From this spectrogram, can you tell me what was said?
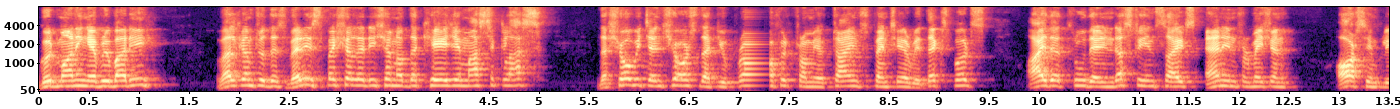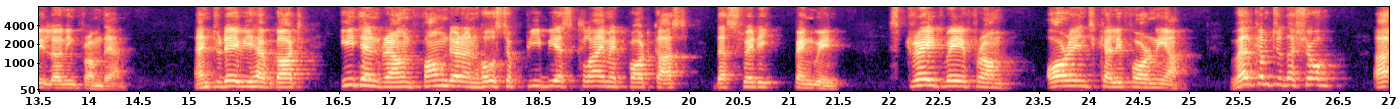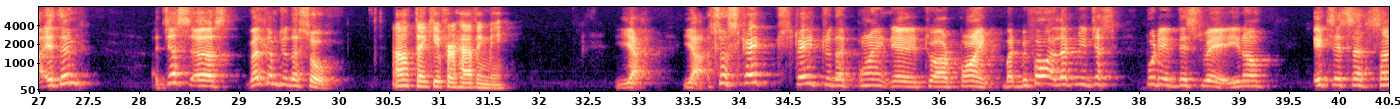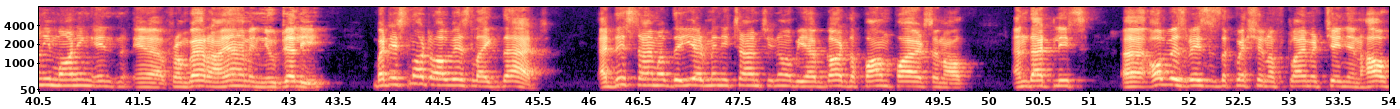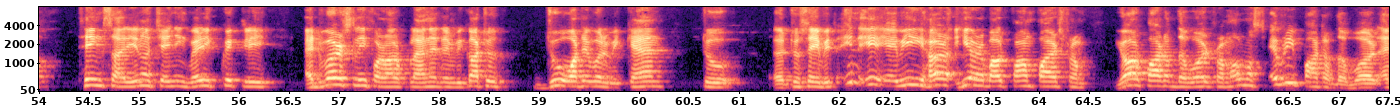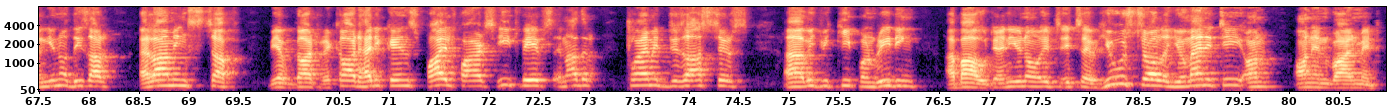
Good morning, everybody. Welcome to this very special edition of the KAJ Masterclass, the show which ensures that you profit from your time spent here with experts, either through their industry insights and information or simply learning from them. And today we have got Ethan Brown, founder and host of PBS Climate Podcast, The Sweaty Penguin, straight way from Orange, California. Welcome to the show, uh, Ethan. Just uh, welcome to the show. Oh, thank you for having me. Yeah, yeah. So straight, straight to that point, uh, to our point. But before, let me just put it this way. You know, it's it's a sunny morning in uh, from where I am in New Delhi, but it's not always like that. At this time of the year, many times, you know, we have got the palm fires and all, and that leads uh, always raises the question of climate change and how things are, you know, changing very quickly, adversely for our planet, and we got to do whatever we can to uh, to save it. In, in, we hear, hear about palm fires from your part of the world, from almost every part of the world, and you know these are alarming stuff. We have got record hurricanes, wildfires, heat waves, and other climate disasters, uh, which we keep on reading about. And you know it's it's a huge toll on humanity on on environment.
